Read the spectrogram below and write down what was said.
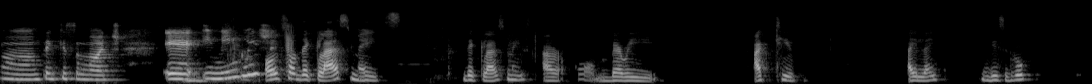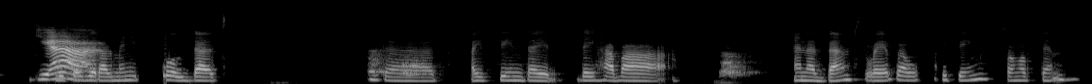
Hmm, thank you so much. Eh, in English, also the classmates the classmates are um, very active i like this group Yeah. because there are many people that that i think that they have a an advanced level i think some of them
